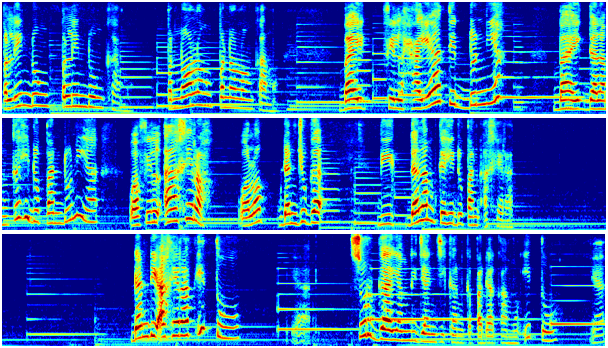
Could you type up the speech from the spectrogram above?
pelindung-pelindung kamu penolong-penolong kamu. Baik fil hayati dunia baik dalam kehidupan dunia wa fil akhirah walau dan juga di dalam kehidupan akhirat. Dan di akhirat itu surga yang dijanjikan kepada kamu itu ya.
